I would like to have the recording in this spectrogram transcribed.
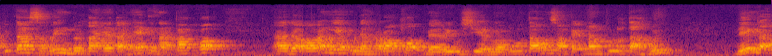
kita sering bertanya-tanya kenapa kok ada orang yang udah merokok dari usia 20 tahun sampai 60 tahun dia nggak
